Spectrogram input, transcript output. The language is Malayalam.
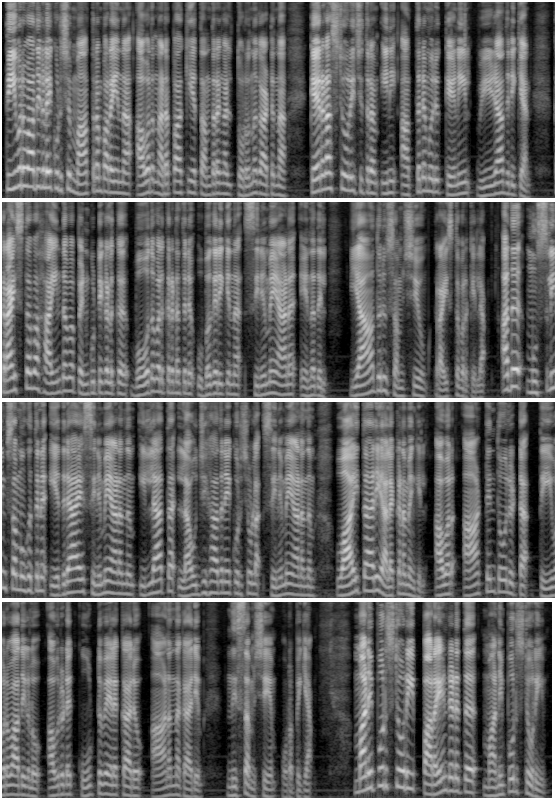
തീവ്രവാദികളെക്കുറിച്ച് മാത്രം പറയുന്ന അവർ നടപ്പാക്കിയ തന്ത്രങ്ങൾ തുറന്നുകാട്ടുന്ന കേരള സ്റ്റോറി ചിത്രം ഇനി അത്തരമൊരു കെണിയിൽ വീഴാതിരിക്കാൻ ക്രൈസ്തവ ഹൈന്ദവ പെൺകുട്ടികൾക്ക് ബോധവൽക്കരണത്തിന് ഉപകരിക്കുന്ന സിനിമയാണ് എന്നതിൽ യാതൊരു സംശയവും ക്രൈസ്തവർക്കില്ല. അത് മുസ്ലിം സമൂഹത്തിന് എതിരായ സിനിമയാണെന്നും ഇല്ലാത്ത ലവ് ജിഹാദിനെക്കുറിച്ചുള്ള സിനിമയാണെന്നും വായ്ത്താരി അലക്കണമെങ്കിൽ അവർ ആട്ടിൻതോലിട്ട തീവ്രവാദികളോ അവരുടെ കൂട്ടുവേലക്കാരോ ആണെന്ന കാര്യം നിസ്സംശയം ഉറപ്പിക്കാം. മണിപ്പൂർ സ്റ്റോറി പറയേണ്ടടുത്ത് മണിപ്പൂർ സ്റ്റോറിയും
